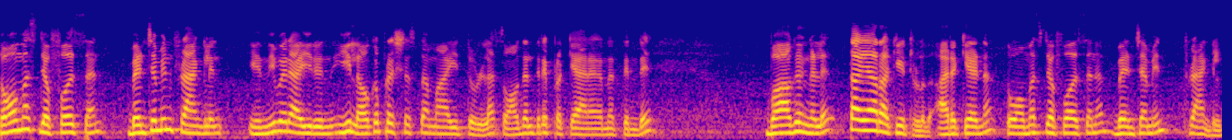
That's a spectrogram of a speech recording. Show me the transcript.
തോമസ് ജെഫേഴ്സൺ ബെഞ്ചമിൻ ഫ്രാങ്ക്ലിൻ എന്നിവരായിരുന്നു ഈ ലോകപ്രശസ്തമായിട്ടുള്ള സ്വാതന്ത്ര്യ പ്രഖ്യാപനത്തിന്റെ ഭാഗങ്ങൾ തയ്യാറാക്കിയിട്ടുള്ളത്. ആരൊക്കെയാണ്? തോമസ് ജെഫേഴ്സണും ബെഞ്ചമിൻ ഫ്രാങ്കിൾ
